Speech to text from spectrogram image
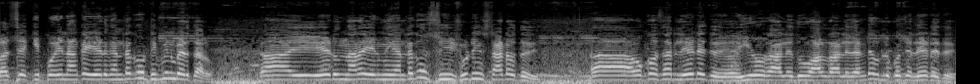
బస్ ఎక్కిపోయినాక ఏడు గంటలకు టిఫిన్ పెడతారు. ఏడున్నర ఎనిమిది గంటలకు షూటింగ్ స్టార్ట్ అవుతుంది. ఒక్కోసారి లేట్ అవుతుంది హీరో రాలేదు వాళ్ళు రాలేదు అంటే కొంచెం లేట్ అవుతుంది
